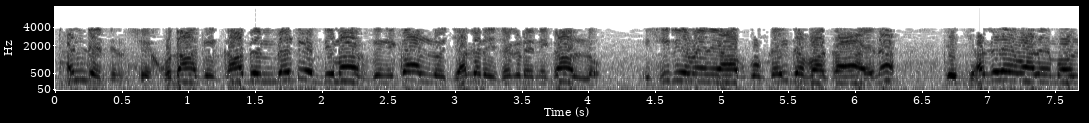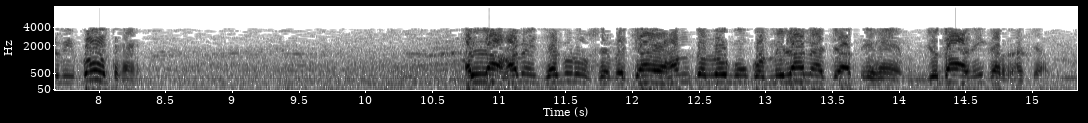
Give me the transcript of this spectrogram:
ٹھنڈے دل سے خدا کے کعبے میں بیٹھے، دماغ سے نکال لو، جھگڑے جھگڑے نکال لو۔ اسی لیے میں نے آپ کو کئی دفعہ کہا ہے نا کہ جھگڑے والے مولوی بہت ہیں۔ اللہ ہمیں جھگڑوں سے بچائے، ہم تو لوگوں کو ملانا چاہتے ہیں، جدا نہیں کرنا چاہتے۔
